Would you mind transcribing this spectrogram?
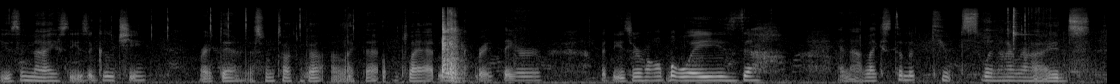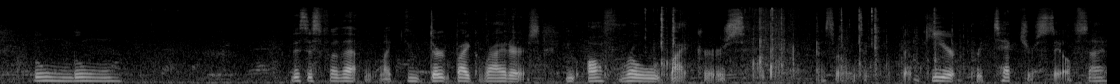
these are nice. These are Gucci, right there. That's what I'm talking about. I like that plaid look right there. But these are all boys, and I likes to look cute when I rides. Boom, boom. This is for that, like you dirt bike riders, you off-road bikers. That's what I'm talking about. The gear, protect yourself, son.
